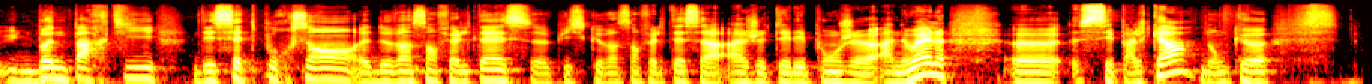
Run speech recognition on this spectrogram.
une bonne partie des 7% de Vincent Feltès, puisque Vincent Feltès a, jeté l'éponge à Noël. Euh, c'est pas le cas. Donc, euh,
